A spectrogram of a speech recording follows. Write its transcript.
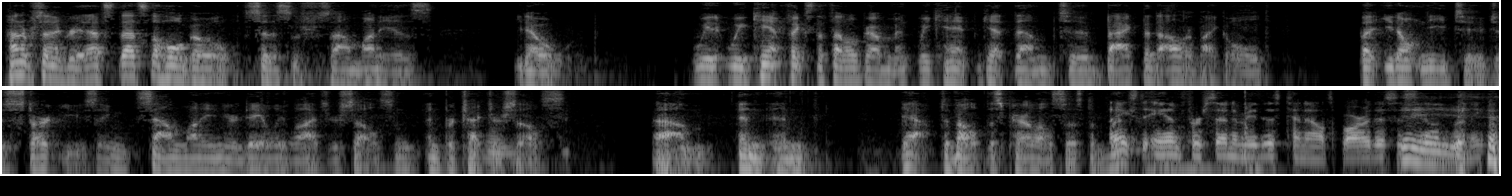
hundred percent agree. That's that's the whole goal. of Citizens for Sound Money is, you know, we we can't fix the federal government. We can't get them to back the dollar by gold, but you don't need to. Just start using sound money in your daily lives yourselves and, and protect yourselves, um, and and yeah, develop this parallel system. But- Thanks to Ian for sending me this 10 ounce bar. This is sound money.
